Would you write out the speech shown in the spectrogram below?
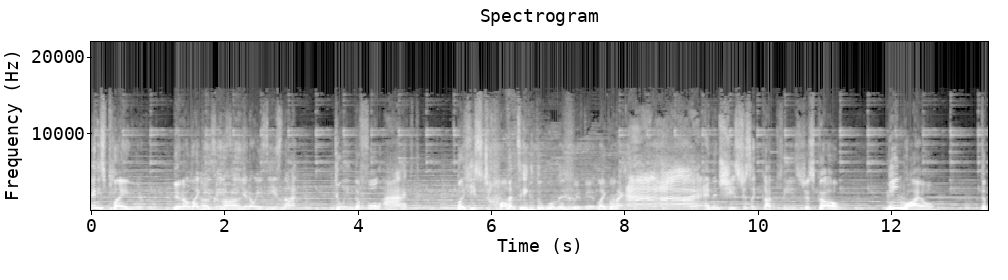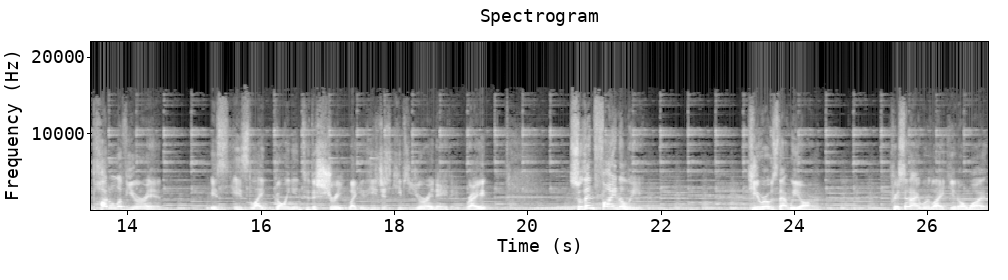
And he's playing with it. You know, like Oh, he's, he's you know, he's he's not doing the full act, but he's taunting the woman with it. Like we're like, ah, ah, and then she's just like, God, please just go. Meanwhile, the puddle of urine is is like going into the street. Like he just keeps urinating, right? So then finally, heroes that we are, Chris and I were like, you know what?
